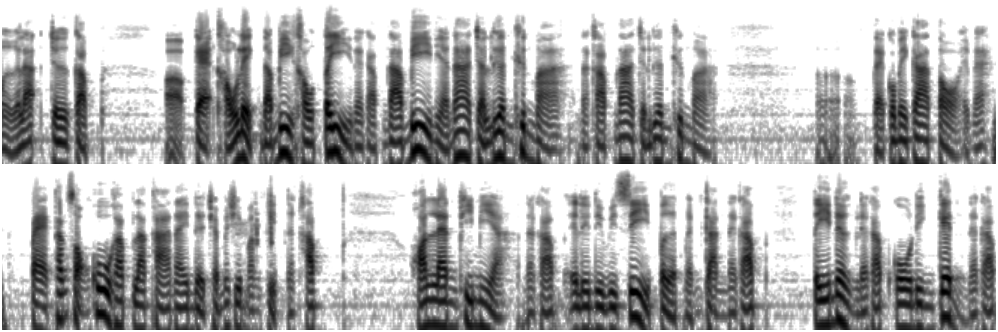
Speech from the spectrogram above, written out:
มอล้วเจอกับแกะเขาเหล็กดับบี้เคาตี้นะครับดับบี้เนี่ยน่าจะเลื่อนขึ้นมานะครับน่าจะเลื่อนขึ้นมา แต่ก็ไม่กล้าต่อเห็นไหมแปลกทั้ง 2 คู่ครับ ราคาในเดอะแชมเปี้ยนชิพอังกฤษนะครับฮอลแลนด์พรีเมียร์นะครับเอลิดิวิซีเปิดเหมือนกันนะครับตีหนึ่งนะครับโกดิงเก้นนะครับ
